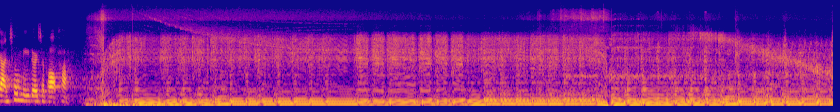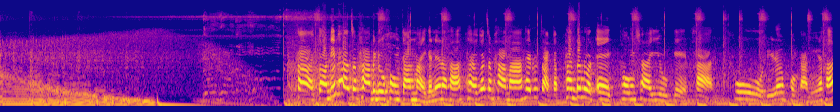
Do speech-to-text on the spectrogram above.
การณ์ช่วงนี้โดยเฉพาะค่ะ ก่อนที่แพลวจะพาไปดูโครงการใหม่กันเนี่ยนะคะ แพลวก็จะพามาให้รู้จักกับพันตำรวจเอกธงชัยอยู่เกตค่ะ ผู้ดีเริ่มโครงการนี้นะคะ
